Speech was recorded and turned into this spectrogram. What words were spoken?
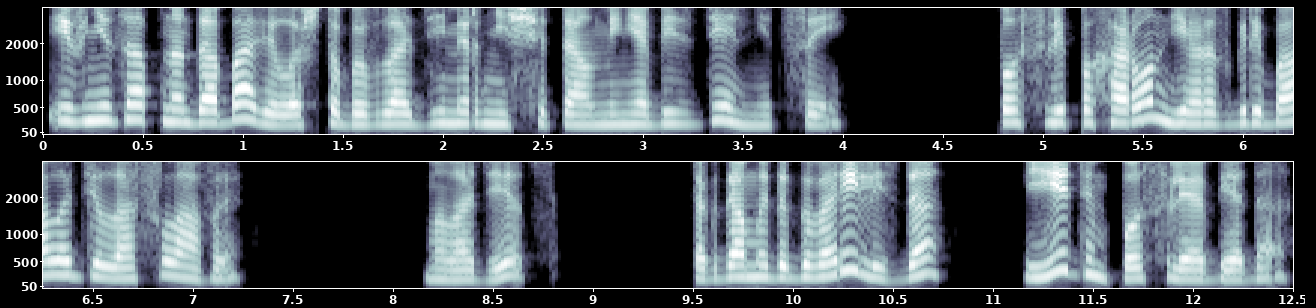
и внезапно добавила, чтобы Владимир не считал меня бездельницей. После похорон я разгребала дела Славы. Молодец. Тогда мы договорились, да? Едем после обеда.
